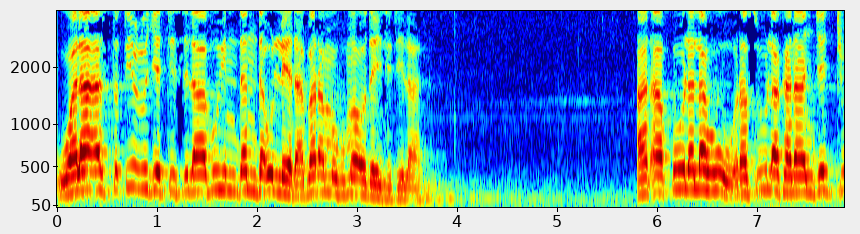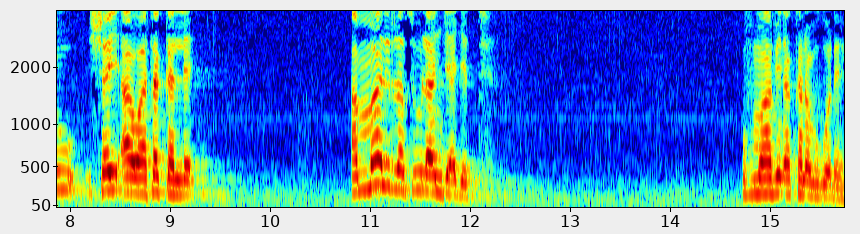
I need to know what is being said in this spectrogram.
ولا أستطيع جت سلافو هندن دأوليدا برم فما أديست أن أقول له رسولك أن أنجتش شيئا وتكل أما للرسول أن جأجت ufumaafin akkana uf godhe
